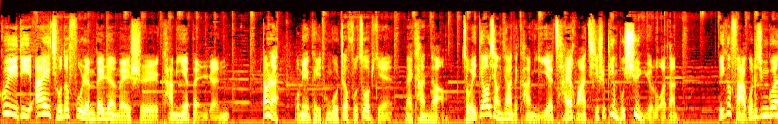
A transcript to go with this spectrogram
跪地哀求的妇人被认为是卡米耶本人。当然，我们也可以通过这幅作品来看到，作为雕像家的卡米耶才华其实并不逊于罗丹。一个法国的军官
